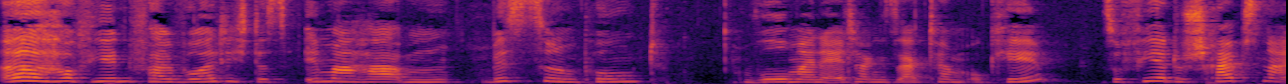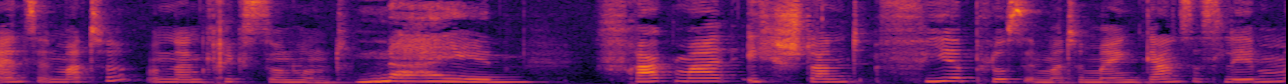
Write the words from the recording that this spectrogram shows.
Ach, auf jeden Fall wollte ich das immer haben, bis zu einem Punkt, wo meine Eltern gesagt haben, okay, Sophia, du schreibst eine Eins in Mathe und dann kriegst du einen Hund. Nein. Frag mal, ich stand 4 plus in Mathe mein ganzes Leben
